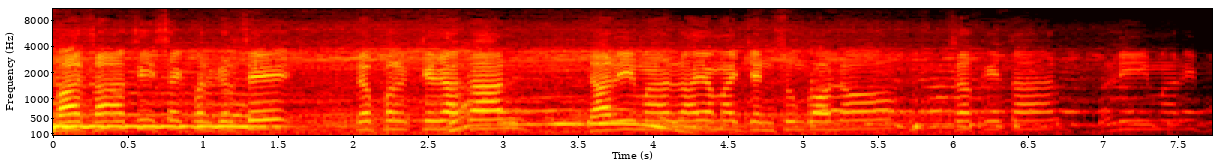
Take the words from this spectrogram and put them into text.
Masa aksi Sekber Gresik diperkirakan dari Raya Majen Sungkono sekitar 5.000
